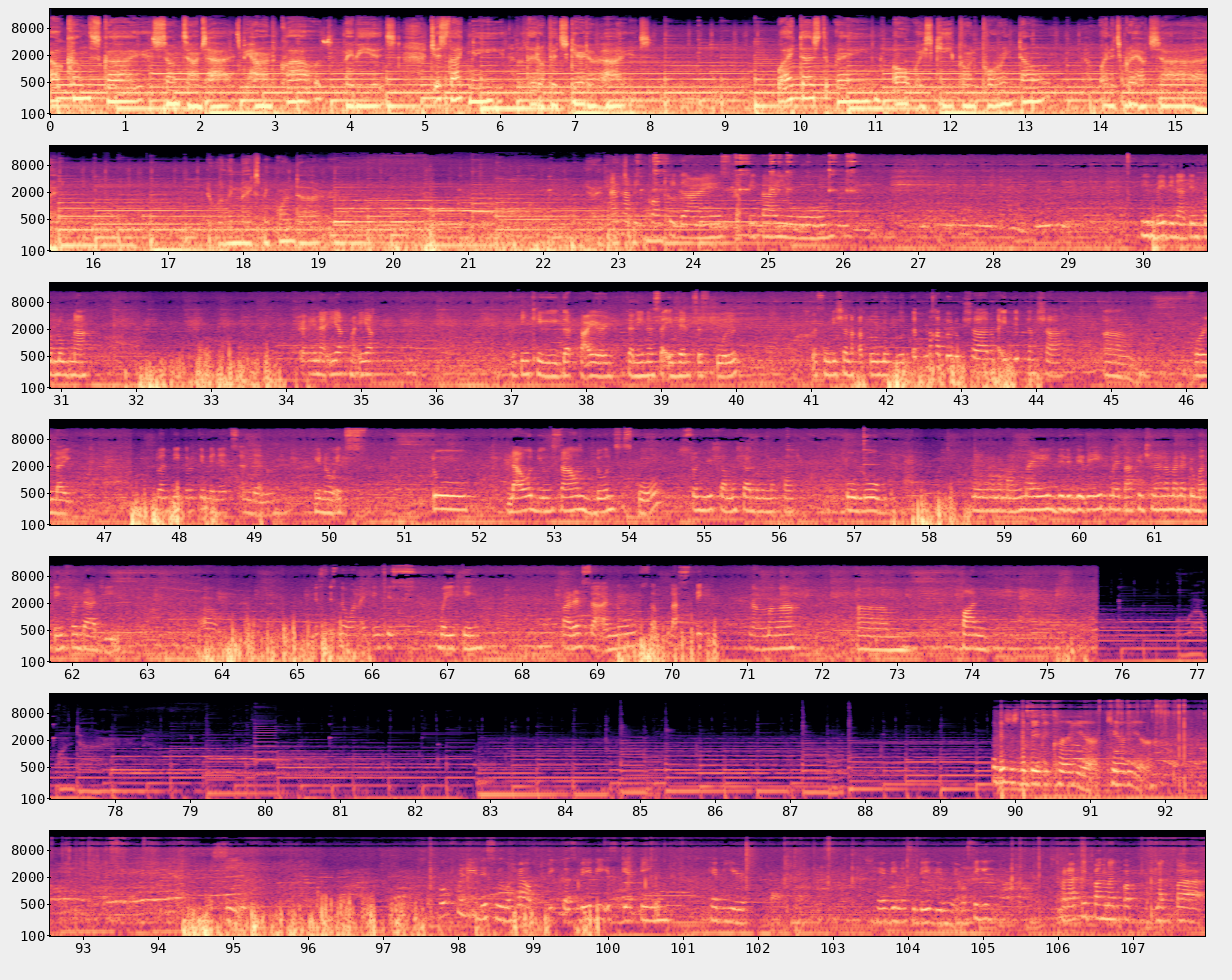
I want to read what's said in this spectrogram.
How come the sky sometimes hides behind the clouds? Maybe it's just like me, a little bit scared of heights. Why does the rain always keep on pouring down when it's gray outside? It really makes me wonder. I'm having coffee, guys. Kape tayo. Yung baby natin tulog na. Kanina iyak na iyak. I think he got tired kanina sa event sa school. Kasi hindi siya nakatulog doon. At nakatulog siya, nakaidlip lang siya um, for like 20-30 minutes and then, you know, it's too loud yung sound doon sa school. So, hindi siya masyadong nakatulog. Na naman, may delivery, may package na naman na dumating for daddy. Um, this is the one I think he's waiting para sa ano, sa plastic ng mga um, fun. This is the baby carrier. Carrier. Let's see. Hopefully this will help because baby is getting heavier. Heavy na si baby niya. O sige, parati pang nagpa, nagpa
